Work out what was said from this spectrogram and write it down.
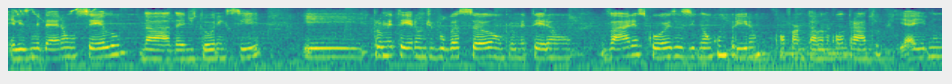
eles me deram o selo da, da editora em si e prometeram divulgação, prometeram várias coisas e não cumpriram conforme estava no contrato. E aí não,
